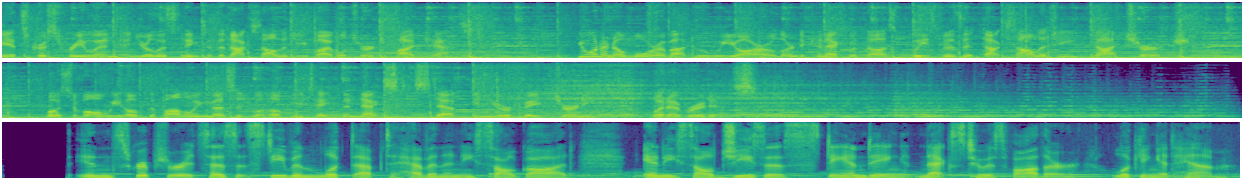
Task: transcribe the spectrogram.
Hey, it's Chris Freeland, and you're listening to the Doxology Bible Church podcast. If you want to know more about who we are or learn to connect with us, please visit doxology.church. Most of all, we hope the following message will help you take the next step in your faith journey, whatever it is. in scripture it says that Stephen looked up to heaven and he saw God and he saw Jesus standing next to his father looking at him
